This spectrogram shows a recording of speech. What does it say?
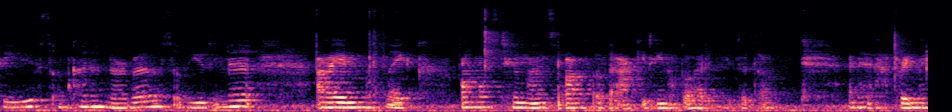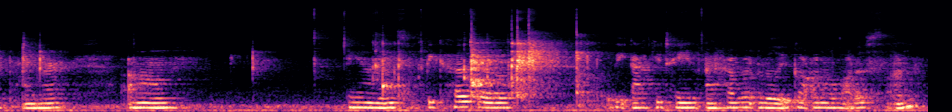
face. I'm kind of nervous of using it. I'm like almost two months off of the Accutane. I'll go ahead and use it though. I didn't bring my primer. Um, and because of the Accutane, I haven't really gotten a lot of sun.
